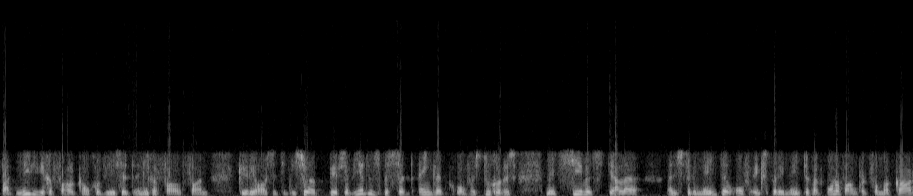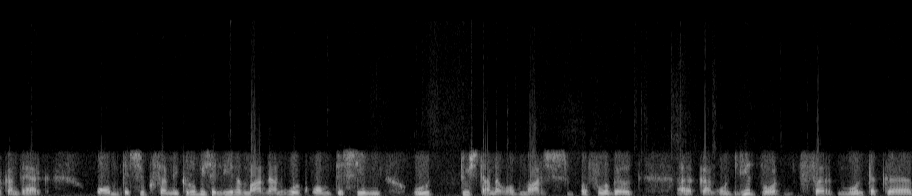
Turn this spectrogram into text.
wat nie die geval kan gewees het in die geval van curiosity nie. So perseverance besit eintlik of is toegerus met sewe stelle instrumente of eksperimente wat onafhanklik van mekaar kan werk om te soek vir mikrobiese lewe maar dan ook om te sien hoe toestande op Mars byvoorbeeld uh, kan ontleed word vir moontlike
